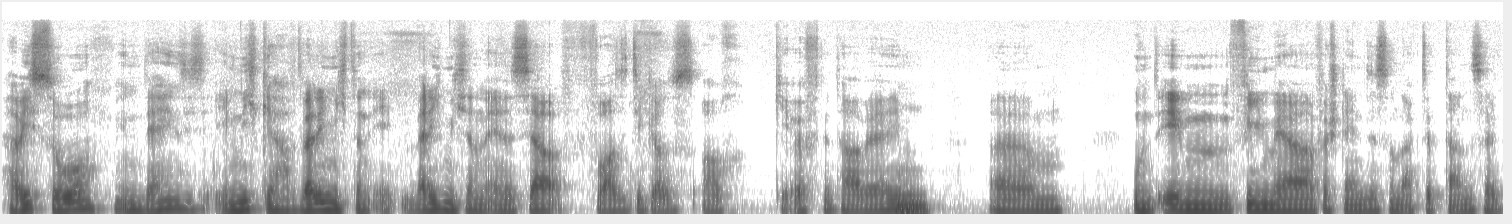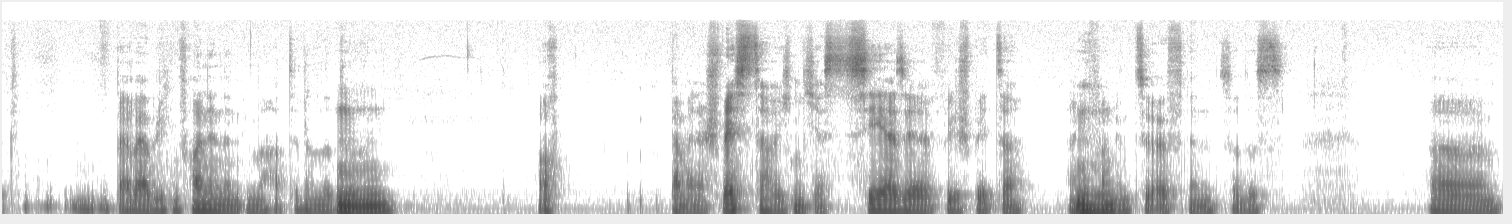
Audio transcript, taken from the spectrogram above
habe ich so in der Hinsicht eben nicht gehabt, weil ich mich dann, e- weil ich mich dann äh, sehr vorsichtig aus, auch geöffnet habe eben. Ähm, und eben viel mehr Verständnis und Akzeptanz halt bei weiblichen Freundinnen immer hatte dann dadurch. mhm. Bei meiner Schwester habe ich mich erst sehr, sehr viel später angefangen zu öffnen, sodass, ähm,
